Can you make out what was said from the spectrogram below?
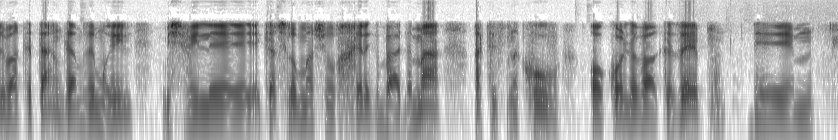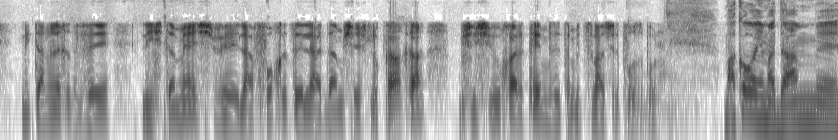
דבר קטן, גם זה מועיל בשביל, אה, העיקר שלא משהו חלק באדמה, עציץ נקוב או כל דבר כזה, אה, ניתן ללכת ולהשתמש ולהפוך את זה לאדם שיש לו קרקע, בשביל שיוכל לקיים בזה את המצווה של פרוסבול. מה קורה עם אדם אה,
